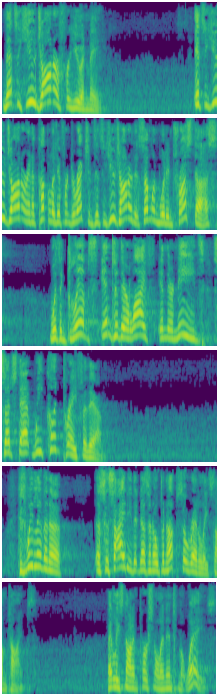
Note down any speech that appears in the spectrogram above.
And that's a huge honor for you and me. It's a huge honor in a couple of different directions. It's a huge honor that someone would entrust us with a glimpse into their life and their needs such that we could pray for them. Because we live in a, a society that doesn't open up so readily sometimes. At least not in personal and intimate ways.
